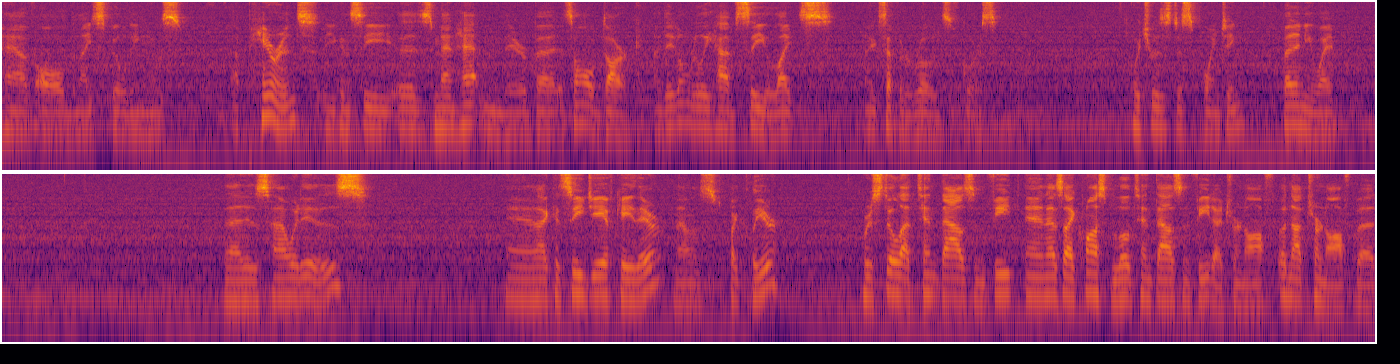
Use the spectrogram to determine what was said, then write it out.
have all the nice buildings apparent. You can see is Manhattan there, but it's all dark. They don't really have city lights except for the roads, of course, which was disappointing. But anyway, that is how it is. And I could see JFK there. That was quite clear. We're still at 10,000 feet, and as I cross below 10,000 feet, I turn off, well, not turn off, but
